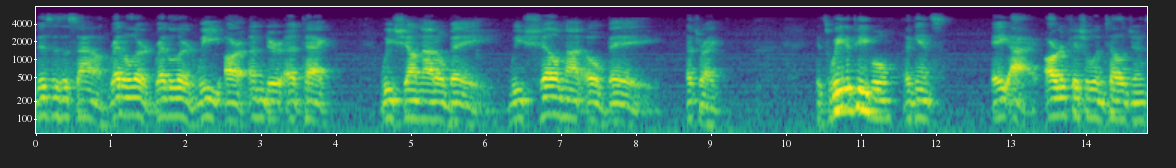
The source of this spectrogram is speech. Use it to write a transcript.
This is a sound. Red alert, red alert. We are under attack. We shall not obey. We shall not obey. That's right. It's we the people against AI, artificial intelligence,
